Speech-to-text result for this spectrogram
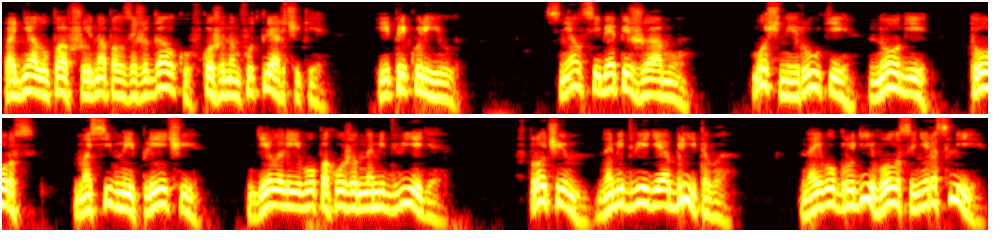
поднял упавшую на пол зажигалку в кожаном футлярчике и прикурил. Снял с себя пижаму. Мощные руки, ноги, торс массивные плечи делали его похожим на медведя. Впрочем, на медведя обритого. На его груди волосы не росли.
